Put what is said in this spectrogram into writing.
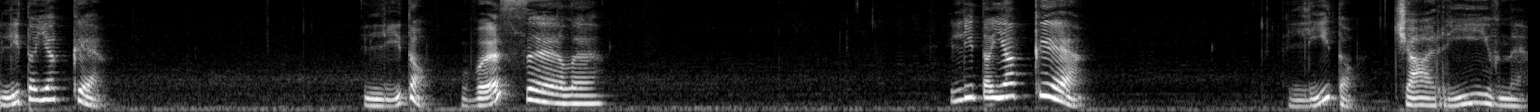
Літо яке? Літо веселе. Літо яке? Літо чарівне.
